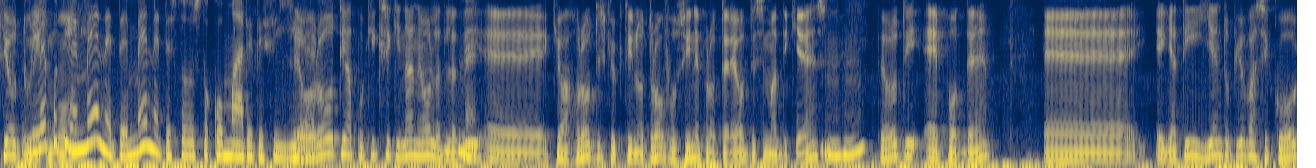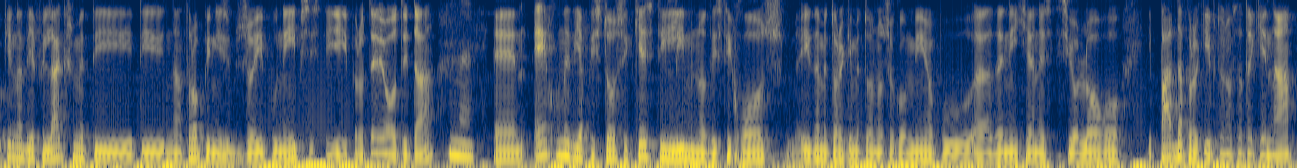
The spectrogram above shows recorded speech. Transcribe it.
Και ο Βλέπω ότι εμένετε, εμένετε στο, στο κομμάτι της υγείας. Θεωρώ ότι από εκεί ξεκινάνε όλα. Δηλαδή ναι. ε, και ο αγρότης και ο κτηνοτρόφος είναι προτεραιότητες Θεωρώ ότι έπονται ε, γιατί η υγεία είναι το πιο βασικό και να διαφυλάξουμε τη, την ανθρώπινη ζωή που είναι ύψιστη προτεραιότητα. Ναι. Ε, έχουμε διαπιστώσει και στη Λίμνο δυστυχώς, είδαμε τώρα και με το νοσοκομείο που ε, δεν είχε αναισθησιολόγο, πάντα προκύπτουν αυτά τα κενά.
